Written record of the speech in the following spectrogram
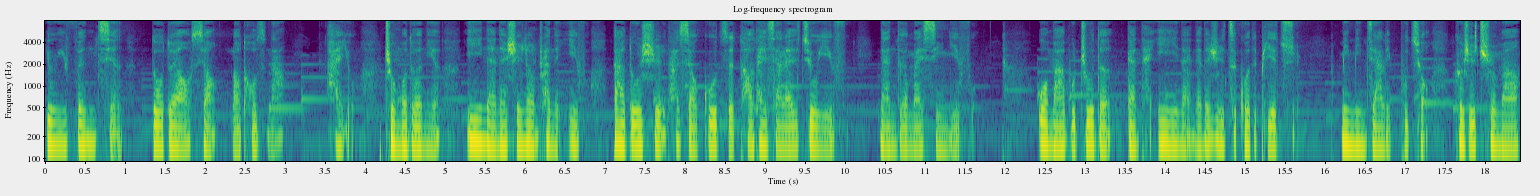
用一分钱都都要向老头子拿。还有这么多年，依依奶奶身上穿的衣服大多是她小姑子淘汰下来的旧衣服，难得买新衣服。我妈不住的感叹依依奶奶的日子过得憋屈，明明家里不穷，可是吃麻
